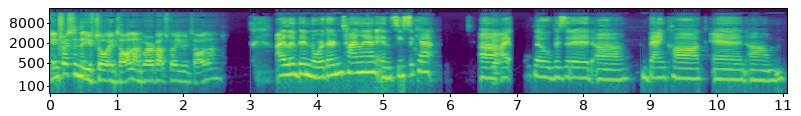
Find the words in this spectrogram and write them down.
interesting that you've taught in thailand whereabouts were you in thailand i lived in northern thailand in sisaket uh, yeah. i also visited uh, bangkok and um,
